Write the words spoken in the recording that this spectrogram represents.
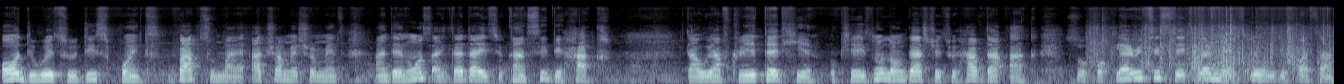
all the way to this point back to my actual measurement and then once i gather it you can see the hack that we have created here okay? It's no longer straight we have that arc. So for clarity's sake let me explain with the pattern.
